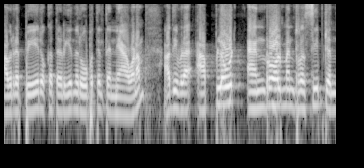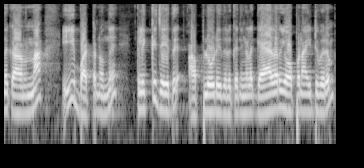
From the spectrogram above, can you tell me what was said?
അവരുടെ പേരൊക്കെ തെളിയുന്ന രൂപത്തിൽ തന്നെ ആവണം. അതിവിടെ അപ്ലോഡ് എൻറോൾമെന്റ് റെസിപ്റ്റ് എന്ന് കാണുന്ന ഈ ബട്ടൺ ഒന്ന് ക്ലിക്ക് ചെയ്ത് അപ്ലോഡ് ചെയ്തെടുക്കുക. നിങ്ങളുടെ ഗാലറി ഓപ്പൺ ആയിട്ട് വരും.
